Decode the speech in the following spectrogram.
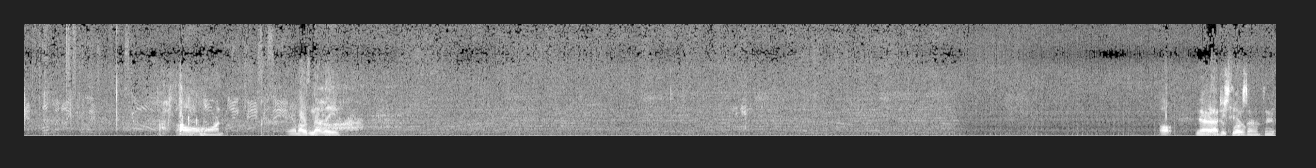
And open ice collision. Score! Ah, oh, fucking Oh. come on. Play cashes in. Damn, I was in that lane. Oh, Yeah, Yeah, I just too. lost that one too.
